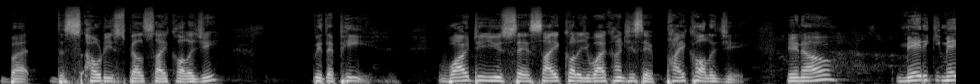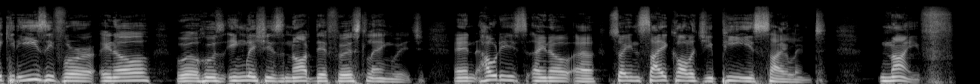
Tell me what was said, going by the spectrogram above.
but this, how do you spell psychology? With a P. Why do you say psychology? Why can't you say psychology? You know? Make it, make it easy for you know well, whose english is not their first language. And how do you you know uh, so in psychology p is silent. Knife.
